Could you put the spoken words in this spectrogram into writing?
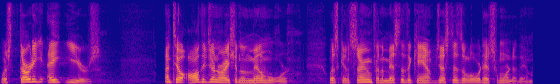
was 38 years, until all the generation of the men of war was consumed from the midst of the camp, just as the Lord had sworn to them.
